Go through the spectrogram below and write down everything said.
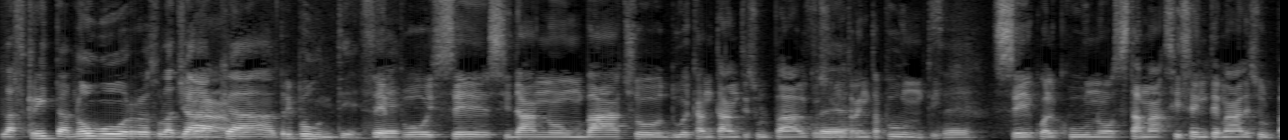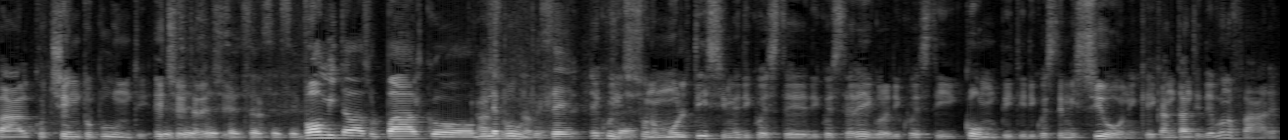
La scritta No War sulla giacca, Bravo. altri punti. Sì. E poi se si danno un bacio, due cantanti sul palco sono 30 punti. Se qualcuno sta ma- si sente male sul palco, 100 punti, eccetera, sì, sì, eccetera. sì. Vomita sul palco, mille punti. Assolutamente. Sì. E quindi ci sono moltissime di queste, di queste regole, di questi compiti, di queste missioni che i cantanti devono fare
